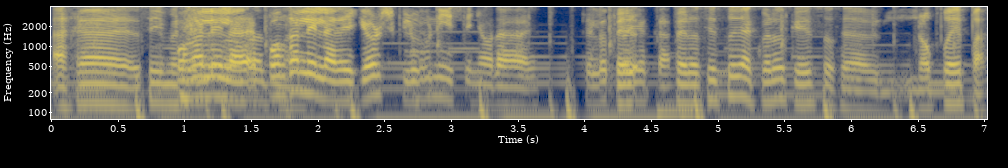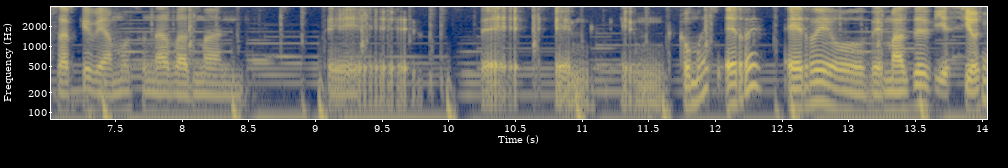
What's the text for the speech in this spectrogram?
Ajá, sí, mejor póngale, la, póngale la de George Clooney, señora. Que lo pero, acá. pero sí estoy de acuerdo que eso, o sea, no puede pasar que veamos una Batman eh, eh, en, en, ¿cómo es? ¿R? ¿R o de más de 18?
